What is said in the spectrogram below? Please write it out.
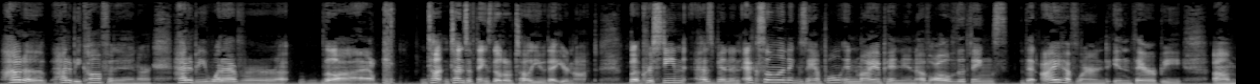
how to how to be confident or how to be whatever. Blah. Ton, tons of things that'll tell you that you're not. But Christine has been an excellent example, in my opinion, of all of the things that I have learned in therapy, um,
